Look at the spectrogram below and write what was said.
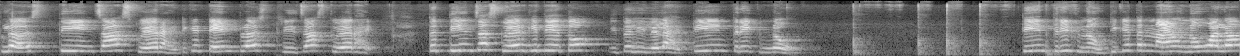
प्लस तीनचा स्क्वेअर आहे ठीक आहे? टेन प्लस थ्रीचा स्क्वेअर आहे. तर तीनचा स्क्वेअर किती येतो? इथं लिहिलेला आहे. तीन त्रिक नऊ. तीन त्रिक नऊ ठीक आहे? तर नाव नऊ आलं.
